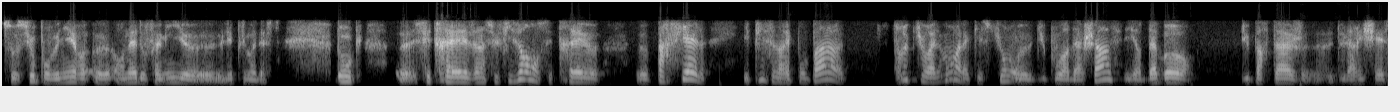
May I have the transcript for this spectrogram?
sociaux pour venir euh, en aide aux familles euh, les plus modestes. Donc c'est très insuffisant, c'est très partiel, et puis ça ne répond pas structurellement à la question du pouvoir d'achat, c'est-à-dire d'abord du partage de la richesse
